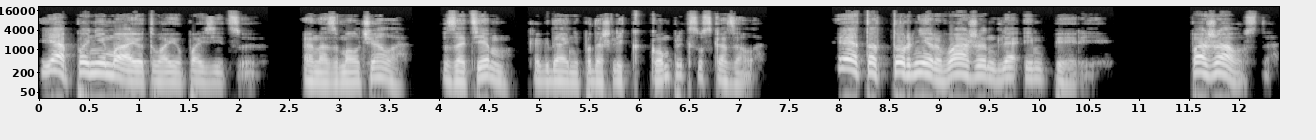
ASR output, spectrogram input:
«Я понимаю твою позицию». Она замолчала, затем, когда они подошли к комплексу, сказала. «Этот турнир важен для Империи. Пожалуйста,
